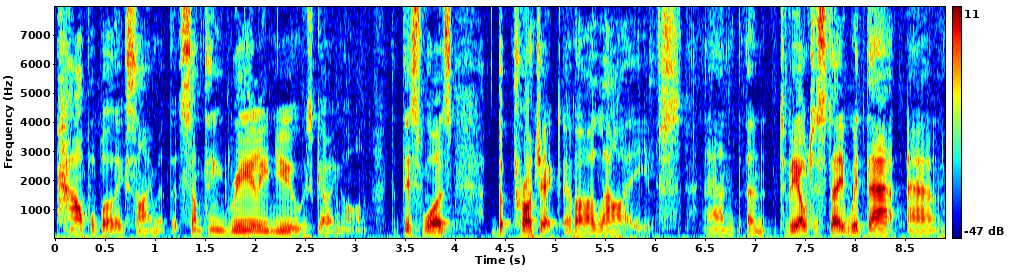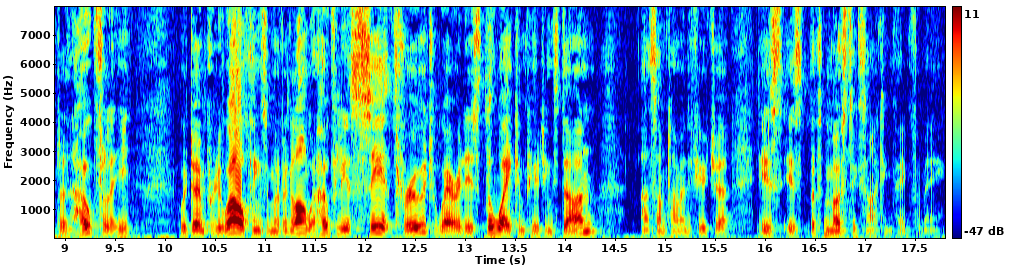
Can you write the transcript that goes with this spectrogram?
palpable excitement that something really new was going on. That this was the project of our lives. And, and to be able to stay with that, and, and hopefully, we're doing pretty well, things are moving along, but hopefully see it through to where it is the way computing's done at some time in the future is, is the most exciting thing for me.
